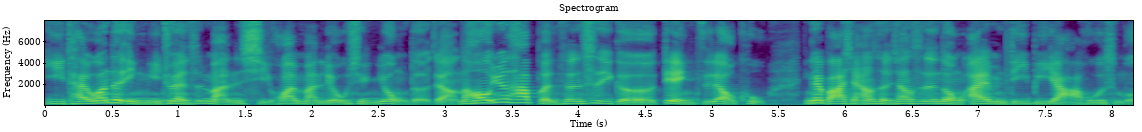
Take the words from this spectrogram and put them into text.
以台湾的影迷圈也是蛮喜欢、蛮流行用的这样。然后，因为它本身是一个电影资料库，你可以把它想象成像是那种 IMDB 啊，或者什么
